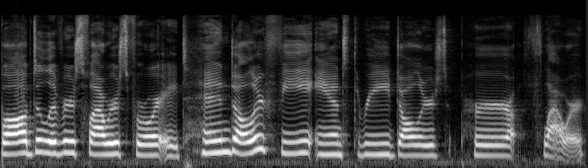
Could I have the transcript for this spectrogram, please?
Bob delivers flowers for a $10 fee and $3 per flower.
